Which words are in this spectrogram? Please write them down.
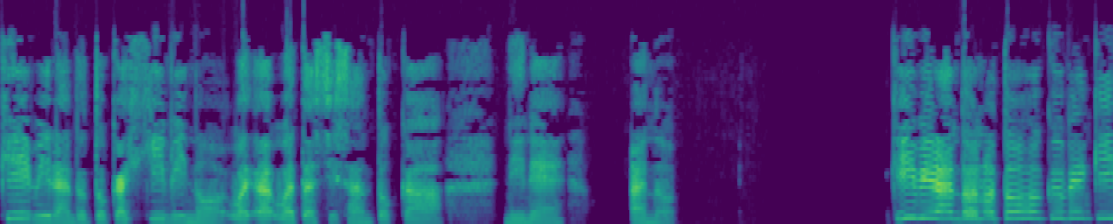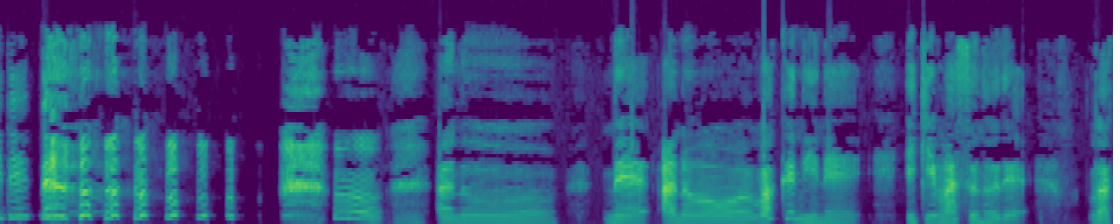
ケイミランドとか、日々のわ、私さんとかにね、あの、ケイミランドの東北弁聞いて。うん。あのーね、あの、枠にね、行きますので、わ、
